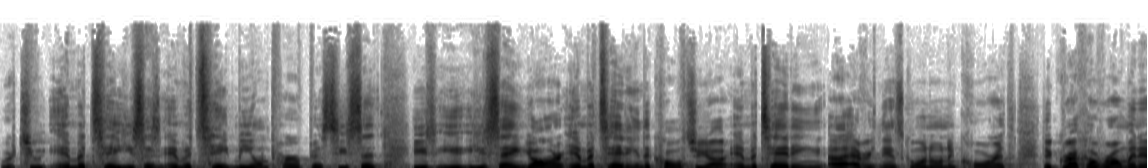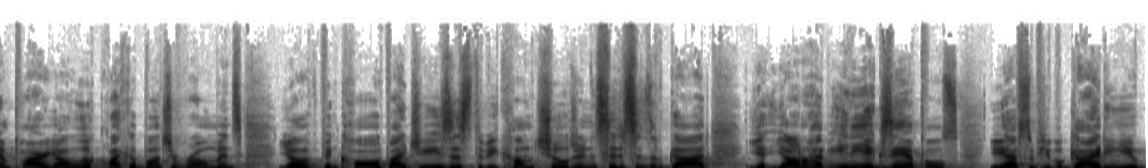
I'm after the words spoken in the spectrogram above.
We're to imitate. He says, imitate me on purpose. He said, he's, he, he's saying, y'all are imitating the culture. Y'all are imitating uh, everything that's going on in Corinth, the Greco Roman Empire. Y'all look like a bunch of Romans. Y'all have been called by Jesus to become children and citizens of God. Y- y'all don't have any examples. You have some people guiding you,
